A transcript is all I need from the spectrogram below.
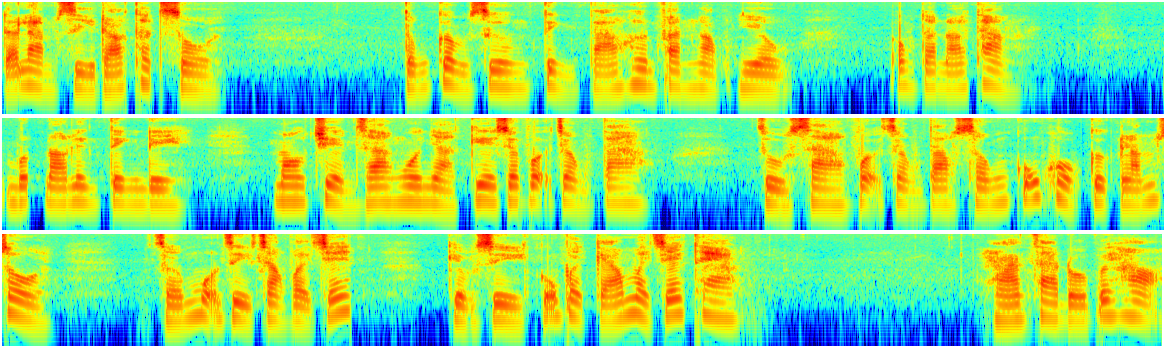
đã làm gì đó thật rồi. Tống Cẩm Dương tỉnh táo hơn Phan Ngọc nhiều. Ông ta nói thẳng Bút nó linh tinh đi, Mau chuyển ra ngôi nhà kia cho vợ chồng tao. Dù sao vợ chồng tao sống cũng khổ cực lắm rồi, Sớm muộn gì chẳng phải chết, Kiểu gì cũng phải kéo mày chết theo. Hóa ra đối với họ,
